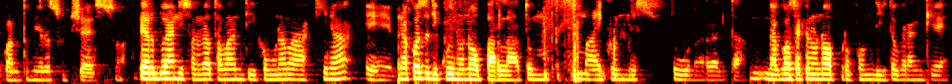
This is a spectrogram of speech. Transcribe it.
quanto mi era successo. Per due anni sono andato avanti come una macchina e una cosa di cui non ho parlato mai con nessuno in realtà, una cosa che non ho approfondito granché,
